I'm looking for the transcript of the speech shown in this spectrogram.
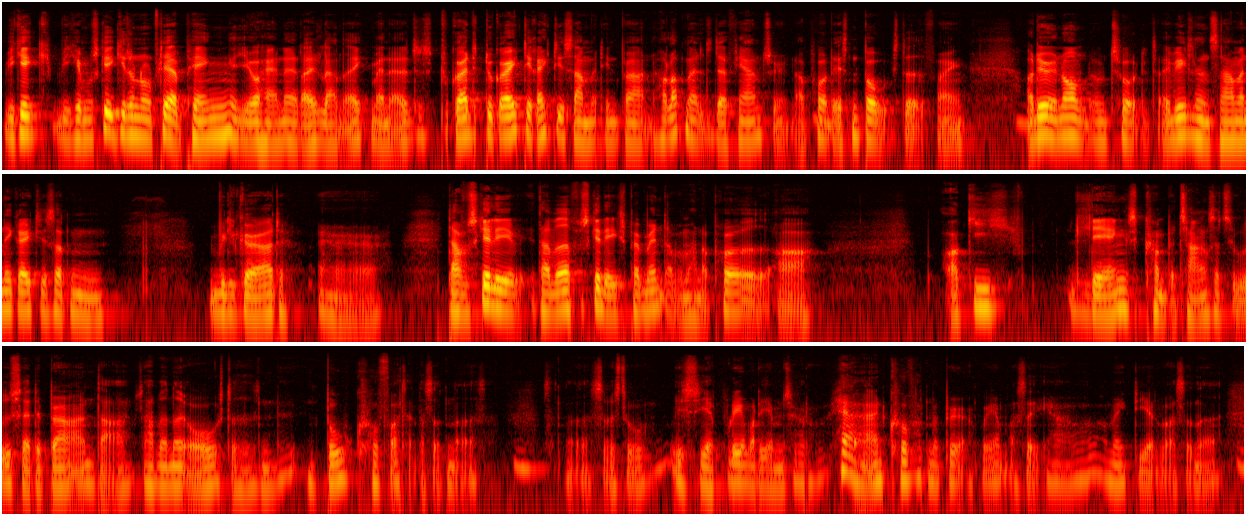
vi, kan ikke, vi kan måske give dig nogle flere penge, Johanna, eller et eller andet, ikke? men øh, du, gør det, du gør ikke det rigtige sammen med dine børn. Hold op med alt det der fjernsyn, og prøv at læse en bog i stedet for. Ikke? Og det er jo enormt umtåligt, og i virkeligheden så har man ikke rigtig sådan vil gøre det. Øh, der, er forskellige, der har været forskellige eksperimenter, hvor man har prøvet at, at give læringskompetencer til udsatte børn. Der, der har været noget i Aarhus, der hedder sådan en bogkuffert eller sådan noget. Mm. sådan noget. Så hvis du hvis I har problemer derhjemme, så kan du, her er en kuffert med bøger, gå hjem og se, her, om ikke de hjælper og sådan noget. Mm.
